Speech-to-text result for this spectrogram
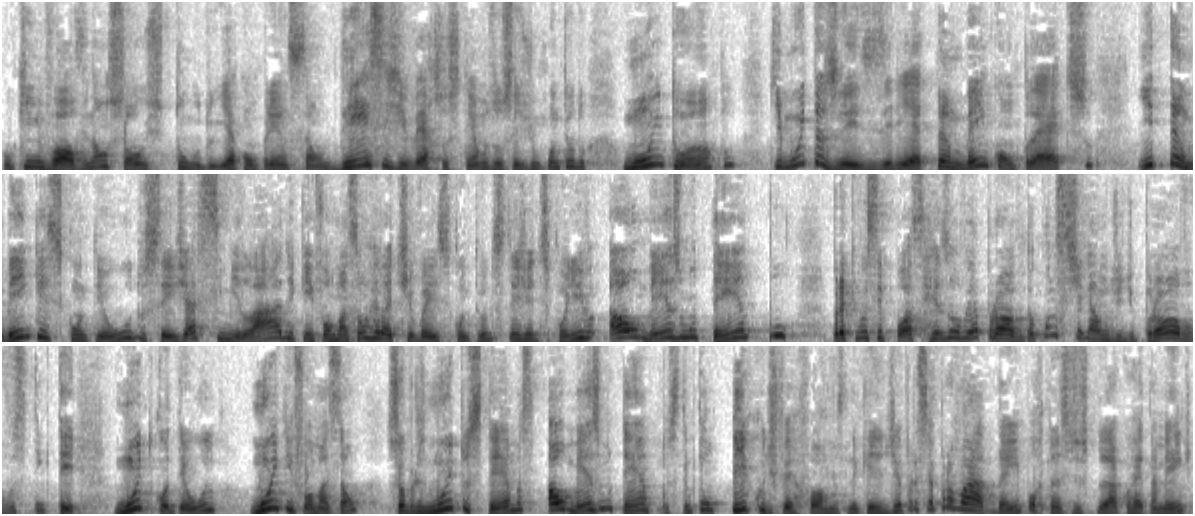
o que envolve não só o estudo e a compreensão desses diversos temas, ou seja, um conteúdo muito amplo, que muitas vezes ele é também complexo e também que esse conteúdo seja assimilado e que a informação relativa a esse conteúdo esteja disponível ao mesmo tempo para que você possa resolver a prova. Então, quando você chegar no dia de prova, você tem que ter muito conteúdo, muita informação sobre muitos temas ao mesmo tempo. Você tem que ter um pico de performance naquele dia para ser aprovado. Daí a importância de estudar corretamente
